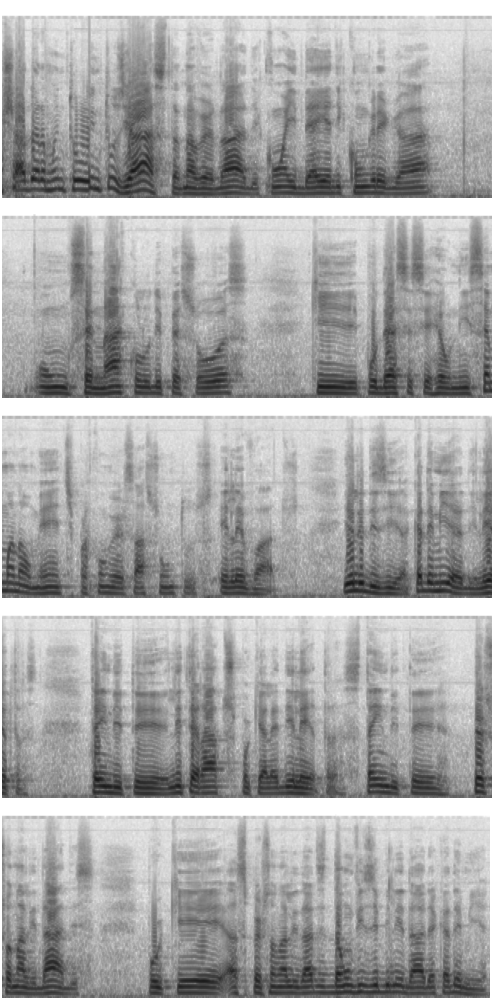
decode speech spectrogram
Machado era muito entusiasta, na verdade, com a ideia de congregar um cenáculo de pessoas que pudesse se reunir semanalmente para conversar assuntos elevados. E ele dizia: a Academia de Letras tem de ter literatos porque ela é de letras, tem de ter personalidades porque as personalidades dão visibilidade à academia.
